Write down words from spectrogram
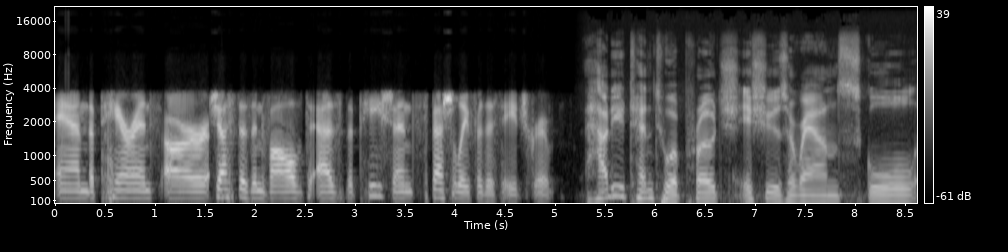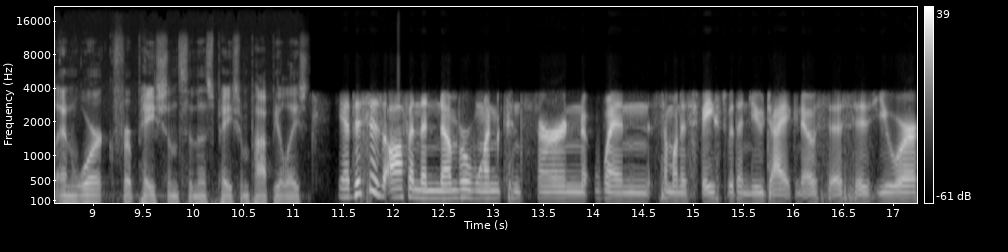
and the parents are just as involved as the patients, especially for this age group. How do you tend to approach issues around school and work for patients in this patient population? Yeah, this is often the number one concern when someone is faced with a new diagnosis is you are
